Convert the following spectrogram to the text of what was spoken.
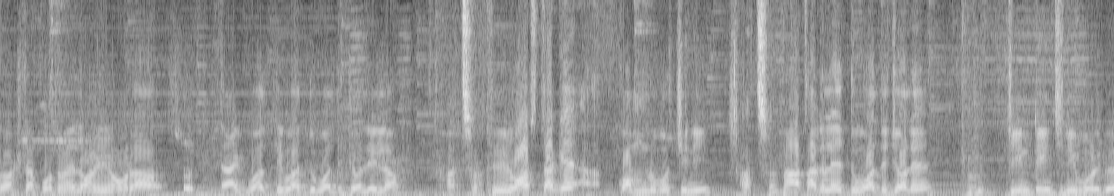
রসটা প্রথমে আমি আমরা এক বালতি বা দু বালতি জল নিলাম। আচ্ছা। যদি রস থাকে কম নেব চিনি। আচ্ছা। না থাকলে দু বালতি জলে তিন তিন চিনি পড়বে।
